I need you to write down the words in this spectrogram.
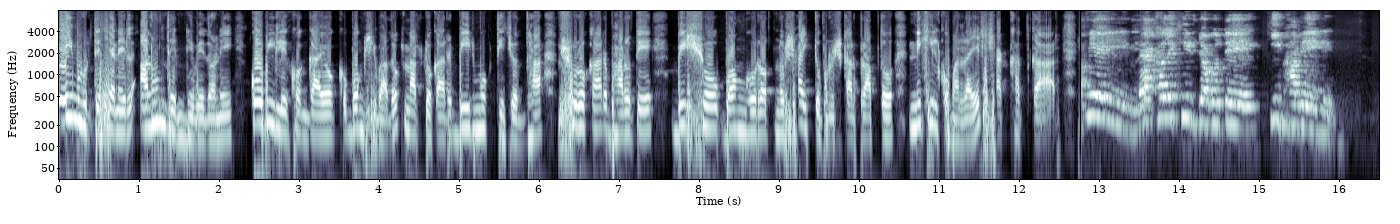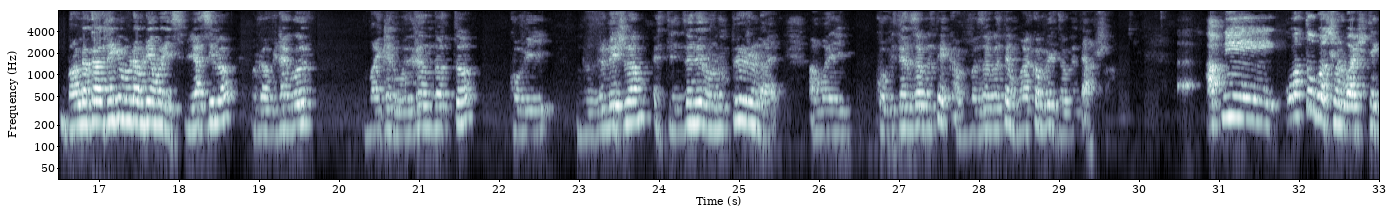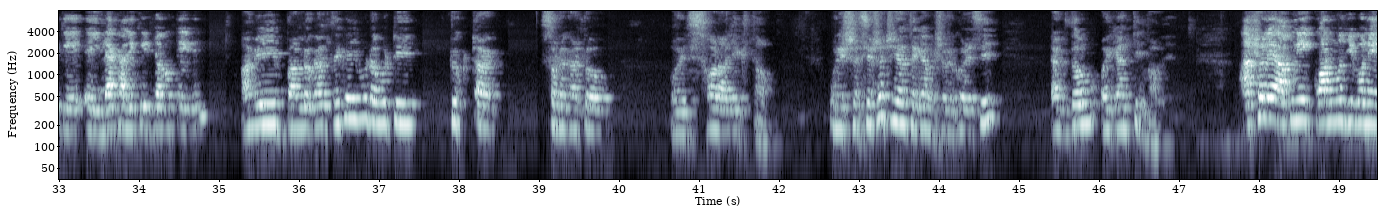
এই মুহূর্তে চ্যানেল আনন্দের নিবেদনে কবি লেখক গায়ক বংশীবাদক নাট্যকার বীর মুক্তিযোদ্ধা সুরকার ভারতে বিশ্ব বঙ্গরত্ন সাহিত্য পুরস্কার প্রাপ্ত নিখিল কুমার রায়ের সাক্ষাৎকার। আপনি এই লেখালেখির জগতে কীভাবে এলেন? বাল্যকাল থেকে মোটামুটি আমার স্পৃহা ছিল রবি ঠাকুর মাইকেল মধুসূদন দত্ত কবি নজরুল ইসলাম এই তিনজনের অনুপ্রেরণায় আমার এই কবিতার জগতে কাব্য জগতে মহাকাব্যের জগতে আসা। আপনি কত বছর বয়স থেকে এই লেখালেখির জগতে এলেন? আমি বাল্যকাল থেকেই মোটামুটি টুকটাক ছোটখাটো ওই ছড়া লিখতাম। উনিশশো ছেষট্টি সাল থেকে আমি শুরু করেছি একদম ঐকান্তিকভাবে। আসলে আপনি কর্মজীবনে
